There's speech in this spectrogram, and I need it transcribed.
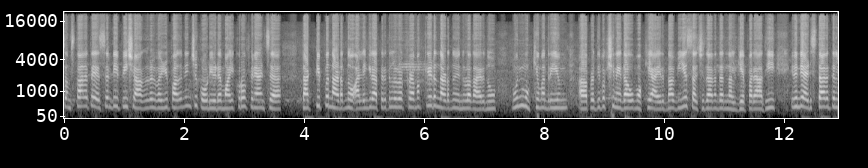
സംസ്ഥാനത്തെ എസ് എൻ ഡി പി ശാഖകൾ വഴി പതിനഞ്ച് കോടിയുടെ മൈക്രോ ഫിനാൻസ് തട്ടിപ്പ് നടന്നു അല്ലെങ്കിൽ അത്തരത്തിലുള്ള ക്രമക്കേട് നടന്നു എന്നുള്ളതായിരുന്നു മുൻ മുഖ്യമന്ത്രിയും പ്രതിപക്ഷ നേതാവും ഒക്കെ ആയിരുന്ന വി എസ് അച്യുതാനന്ദൻ നൽകിയ പരാതി. ഇതിന്റെ അടിസ്ഥാനത്തിൽ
